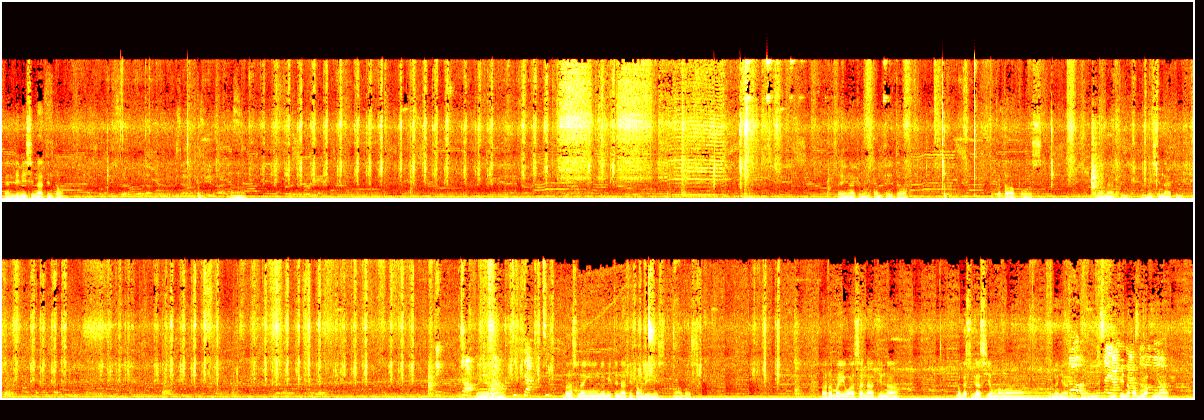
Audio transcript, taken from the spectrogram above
Yan, linisin natin to. Sayin natin ng konti ito. Pagkatapos, ano natin, linisin natin. Ayan lang. Brush lang yung gamitin natin pang linis, mga boss. Para maiwasan natin na magasgas yung mga ano niya rito, yung, yung pinaka-block niya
